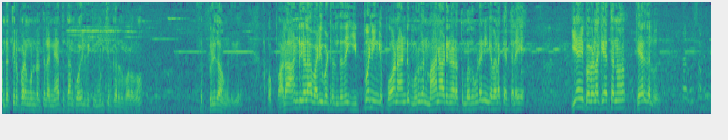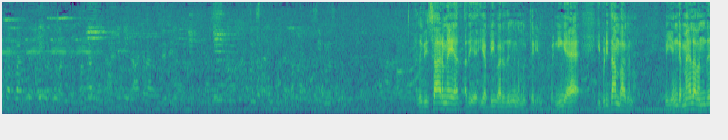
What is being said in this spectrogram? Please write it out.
அந்த திருப்பரங்குன்றத்தில் நேற்று தான் கோயில் கட்டி முடிச்சிருக்கிறது போலவும். புரிதா புரியுதா உங்களுக்கு? அப்ப பல ஆண்டுகளா வழிபட்டு இருந்தது இப்ப நீங்க போன ஆண்டு முருகன் மாநாடு நடத்தும் போது கூட நீங்க விளக்கேத்தலையே. ஏன் இப்ப விளக்கேத்தணும்? தேர்தல் வரும் அது விசாரணை அது எப்படி வருதுன்னு நமக்கு தெரியணும். இப்ப நீங்க இப்படித்தான் பார்க்கணும். இப்ப எங்க மேல வந்து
